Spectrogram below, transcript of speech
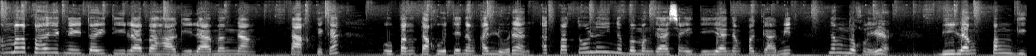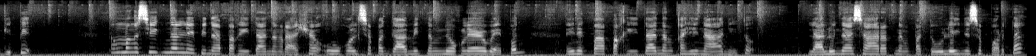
Ang mga pahayag na ito ay tila bahagi lamang ng taktika upang takutin ang kanluran at patuloy na bumangga sa ideya ng paggamit ng nuclear bilang panggigipit. Ang mga signal na ipinapakita ng Russia ukol sa paggamit ng nuclear weapon ay nagpapakita ng kahinaan nito, lalo na sa harap ng patuloy na suporta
